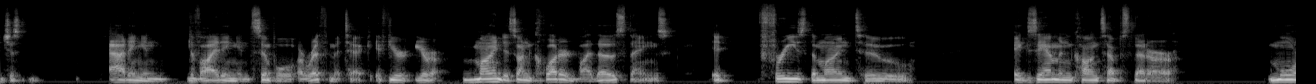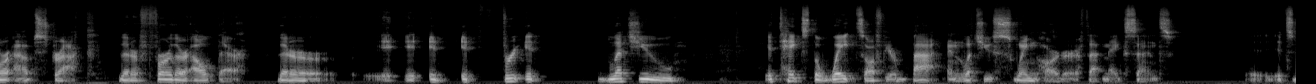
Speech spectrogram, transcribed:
just adding and dividing in simple arithmetic, if your your mind is uncluttered by those things, it frees the mind to examine concepts that are more abstract, that are further out there, that are it it it it, free, it lets you it takes the weights off your bat and lets you swing harder if that makes sense it's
